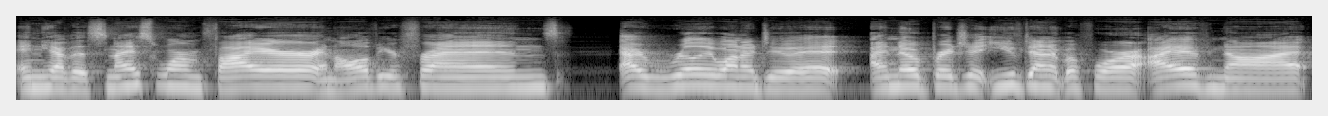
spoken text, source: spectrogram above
and you have this nice warm fire and all of your friends I really want to do it. I know Bridget, you've done it before. I have not.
